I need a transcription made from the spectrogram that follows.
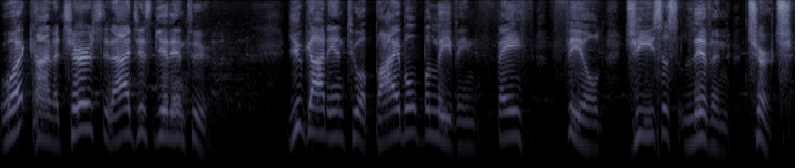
what kind of church did I just get into? You got into a Bible believing, faith filled, Jesus living church.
